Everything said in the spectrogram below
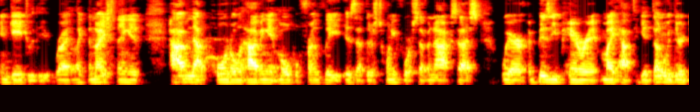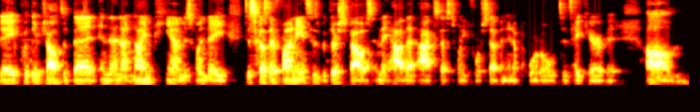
engage with you, right? Like the nice thing is having that portal and having it mobile friendly is that there's 24 seven access where a busy parent might have to get done with their day, put their child to bed. And then at 9 PM is when they discuss their finances with their spouse and they have that access 24 seven in a portal to take care of it. Um,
